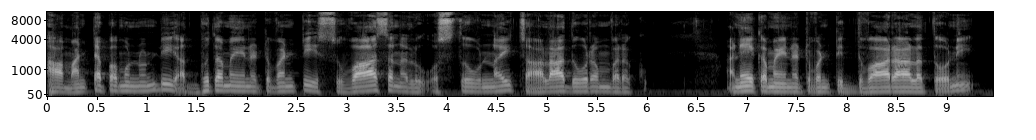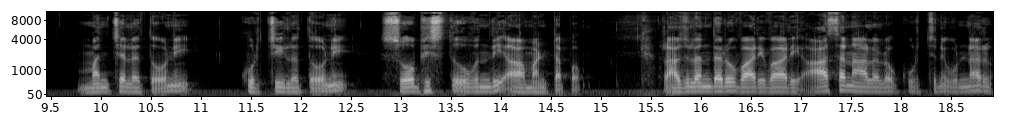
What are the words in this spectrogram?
ఆ మంటపము నుండి అద్భుతమైనటువంటి సువాసనలు వస్తూ ఉన్నాయి చాలా దూరం వరకు. అనేకమైనటువంటి ద్వారాలతోని మంచెలతోని కుర్చీలతోని శోభిస్తూ ఉంది ఆ మంటపం. రాజులందరూ వారి వారి ఆసనాలలో కూర్చుని ఉన్నారు.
